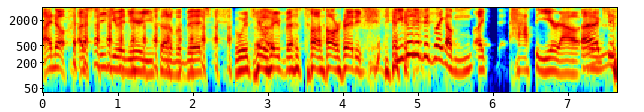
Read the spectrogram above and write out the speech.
I know. I've seen you in here, you son of a bitch, with your weight vest on already. Even if it's like a like half the year out. I actually,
